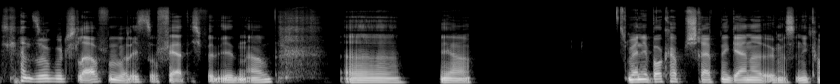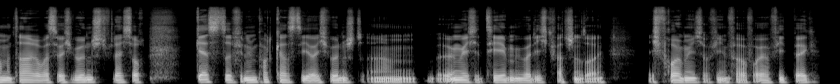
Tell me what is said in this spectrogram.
Ich kann so gut schlafen, weil ich so fertig bin jeden Abend. Äh, ja. Wenn ihr Bock habt, schreibt mir gerne irgendwas in die Kommentare, was ihr euch wünscht. Vielleicht auch Gäste für den Podcast, die ihr euch wünscht. Ähm, irgendwelche Themen, über die ich quatschen soll. Ich freue mich auf jeden Fall auf euer Feedback.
